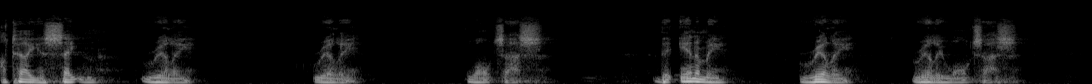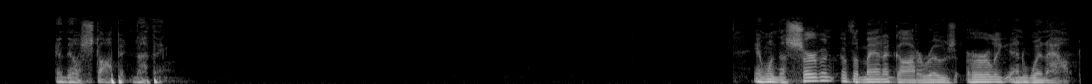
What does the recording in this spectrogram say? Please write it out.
I'll tell you, Satan really, really wants us. The enemy really, really wants us. And they'll stop at nothing. And when the servant of the man of God arose early and went out,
